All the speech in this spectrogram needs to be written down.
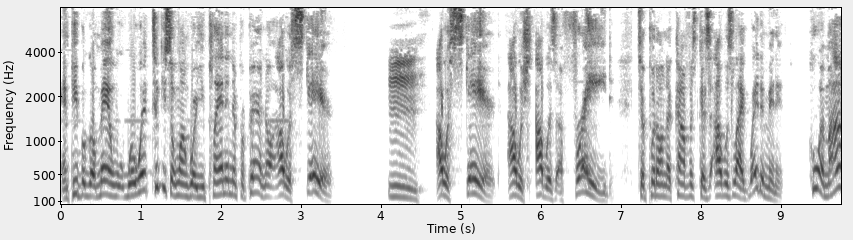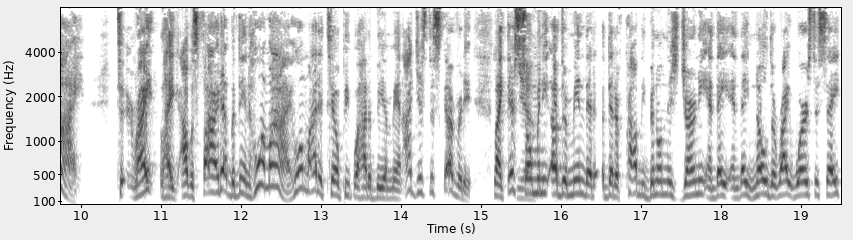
And people go, man, well, what took you so long? Were you planning and preparing? No, I was scared. Mm. I was scared. I was I was afraid to put on a conference because I was like, wait a minute, who am I? To, right? Like I was fired up, but then who am I? Who am I to tell people how to be a man? I just discovered it. Like there's yeah. so many other men that, that have probably been on this journey and they, and they know the right words to say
